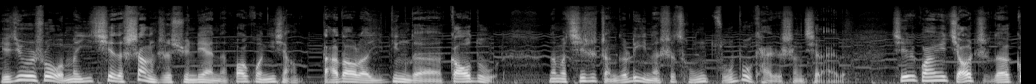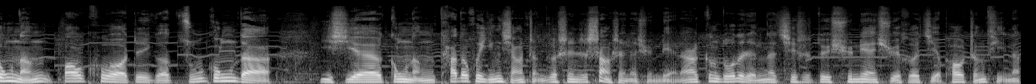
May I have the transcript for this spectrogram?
也就是说，我们一切的上肢训练呢，包括你想达到了一定的高度，那么其实整个力呢是从足部开始升起来的。其实关于脚趾的功能，包括这个足弓的。一些功能，它都会影响整个甚至上身的训练。然而，更多的人呢，其实对训练学和解剖整体呢，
